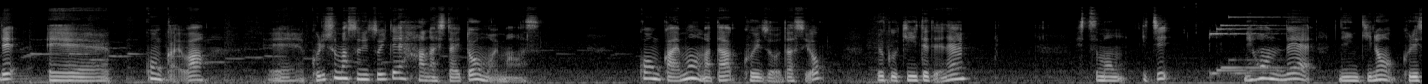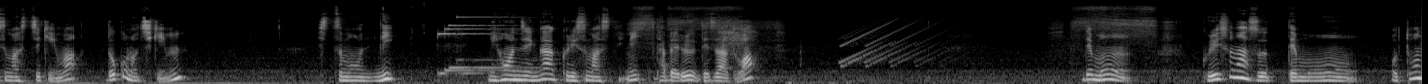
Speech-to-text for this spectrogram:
で、えー、今回は、えー、クリスマスについて話したいと思います。今回もまたクイズを出すよ。よく聞いててね。質問1日本で人気のクリスマスチキンはどこのチキン？質問2日本人がクリスマスに食べるデザートは？でもクリスマスってもう大人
